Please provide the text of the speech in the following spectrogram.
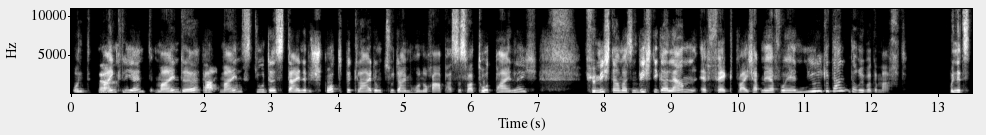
Und ja. mein Klient meinte, ja. meinst du, dass deine Sportbekleidung zu deinem Honorar passt? Das war todpeinlich für mich damals ein wichtiger Lerneffekt, weil ich habe mir ja vorher nie Gedanken darüber gemacht. Und jetzt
